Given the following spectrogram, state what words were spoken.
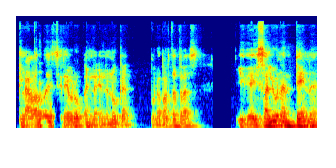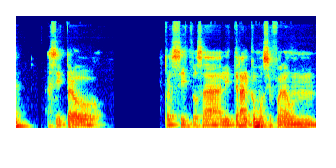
clavado de cerebro en la, en la nuca, por la parte de atrás, y de ahí sale una antena, así, pero, pues sí, o sea, literal como si fuera un,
